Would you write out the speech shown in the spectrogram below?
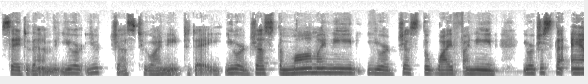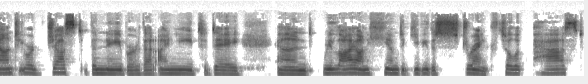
say to them that you're you're just who I need today. You are just the mom I need. You are just the wife I need. You are just the aunt. You are just the neighbor that I need today, and rely on Him to give you the strength to look past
